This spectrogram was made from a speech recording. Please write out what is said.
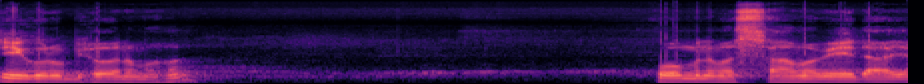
ಶ್ರೀ ಗುರುಭ್ಯೋ ನಮಃ. ಓಂ ನಮಃ ಸಾಮವೇದಾಯ.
